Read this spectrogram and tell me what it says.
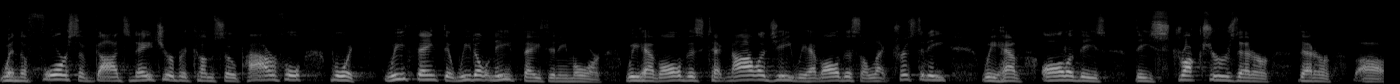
when the force of God's nature becomes so powerful. Boy, we think that we don't need faith anymore. We have all this technology, we have all this electricity, we have all of these, these structures that are, that are uh,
